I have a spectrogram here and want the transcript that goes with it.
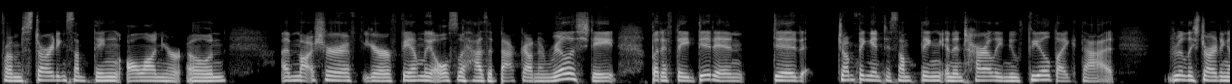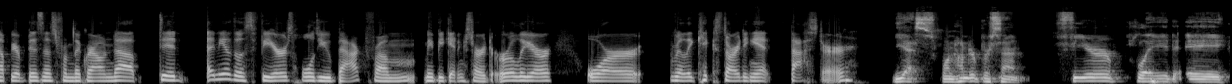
from starting something all on your own? I'm not sure if your family also has a background in real estate, but if they didn't, did jumping into something, an entirely new field like that, really starting up your business from the ground up, did any of those fears hold you back from maybe getting started earlier or really kickstarting it faster? Yes, 100%. Fear played a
